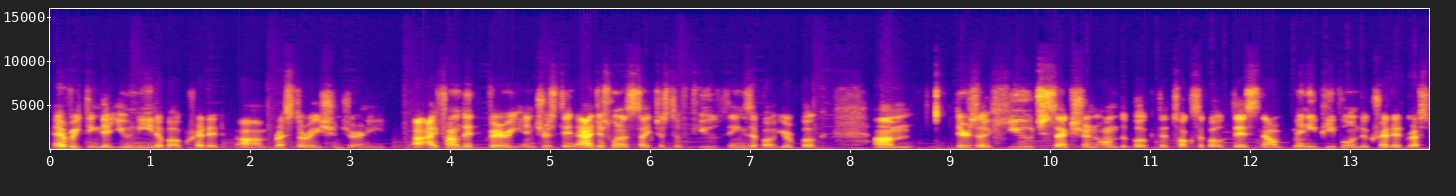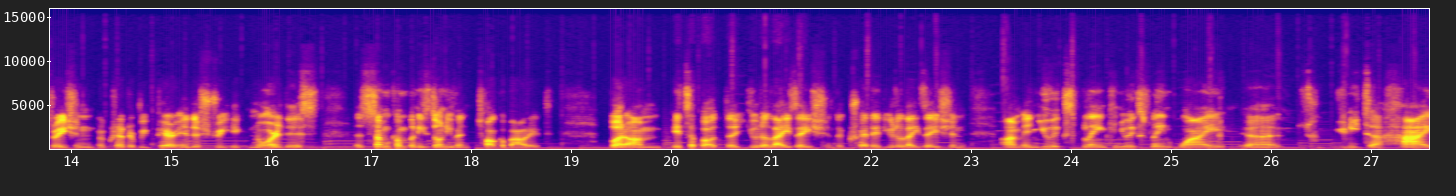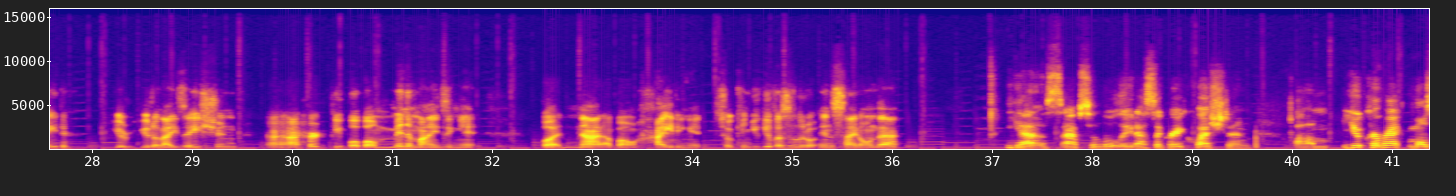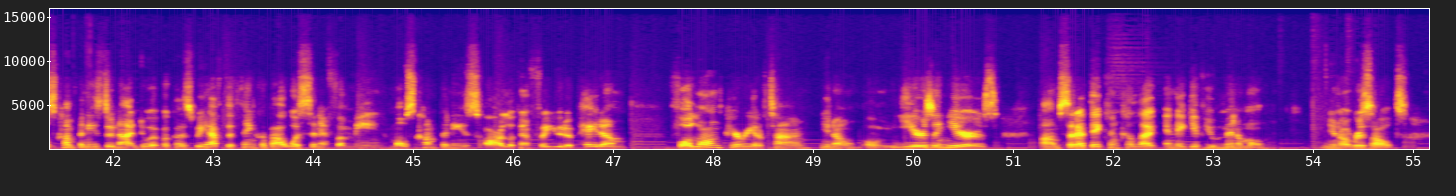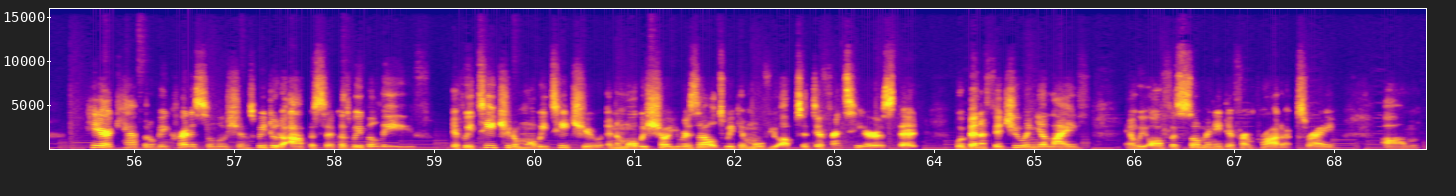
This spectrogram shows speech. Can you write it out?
everything that you need about credit um, restoration journey. I found it very interesting. I just want to cite just a few things about your book. Um, there's a huge section on the book that talks about this. Now, many people in the credit restoration or credit repair industry ignore this. Some companies don't even talk about it but um, it's about the utilization, the credit utilization. Um, and you explain, can you explain why uh, you need to hide your utilization? Uh, I heard people about minimizing it, but not about hiding it. So can you give us a little insight on that? Yes, absolutely. That's a great question. Um, you're correct. Most companies do not do it because we have to think about what's in it for me. Most companies are looking for you to pay them for a long period of time, you know, years and years, um, so that they can collect and they give you minimal, you know, results. Here at Capital V Credit Solutions, we do the opposite because we believe if we teach you, the more we teach you and the more we show you results, we can move you up to different tiers that would benefit you in your life. And we offer so many different products, right? Um,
